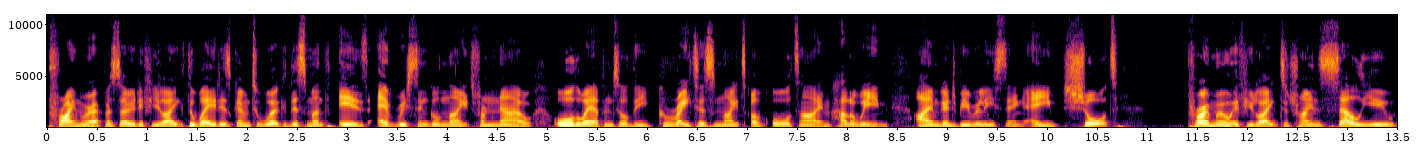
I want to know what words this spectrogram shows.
primer episode, if you like, the way it is going to work this month is every single night from now all the way up until the greatest night of all time, Halloween, I am going to be releasing a short promo, if you like, to try and sell you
